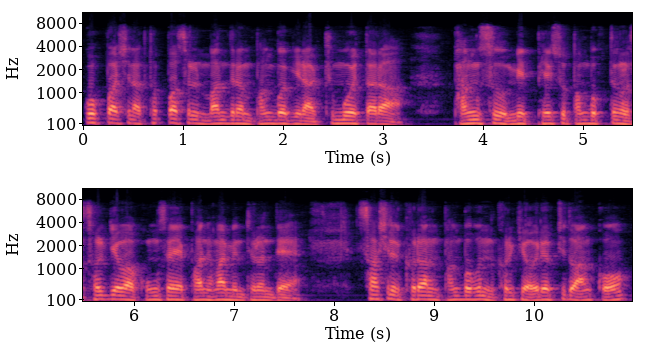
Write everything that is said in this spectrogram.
꽃밭이나 텃밭을 만드는 방법이나 규모에 따라 방수 및 배수 방법 등을 설계와 공사에 반영하면 되는데 사실 그러한 방법은 그렇게 어렵지도 않고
